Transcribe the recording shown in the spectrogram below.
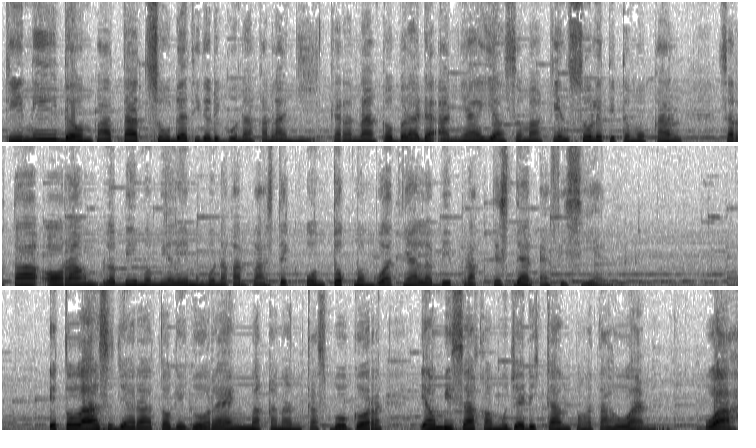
Kini daun patat sudah tidak digunakan lagi karena keberadaannya yang semakin sulit ditemukan serta orang lebih memilih menggunakan plastik untuk membuatnya lebih praktis dan efisien. Itulah sejarah toge goreng, makanan khas Bogor yang bisa kamu jadikan pengetahuan. Wah,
